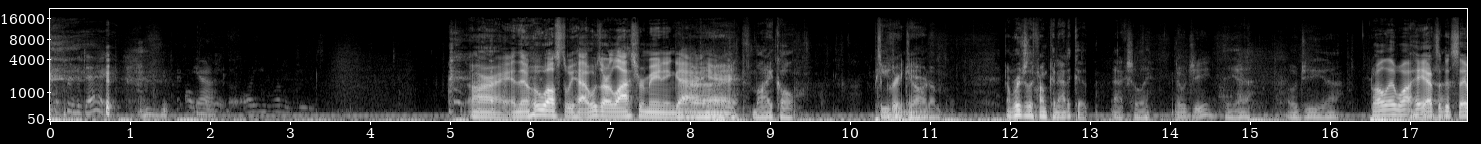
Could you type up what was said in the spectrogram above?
can't get through the day. yeah. All right. And then who else do we have? Who's our last remaining guy here? Alright, Michael. It's Peter great name. Jardim. Originally from Connecticut, actually. OG. Yeah. OG, yeah. Well, well, hey, that's a good segue.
